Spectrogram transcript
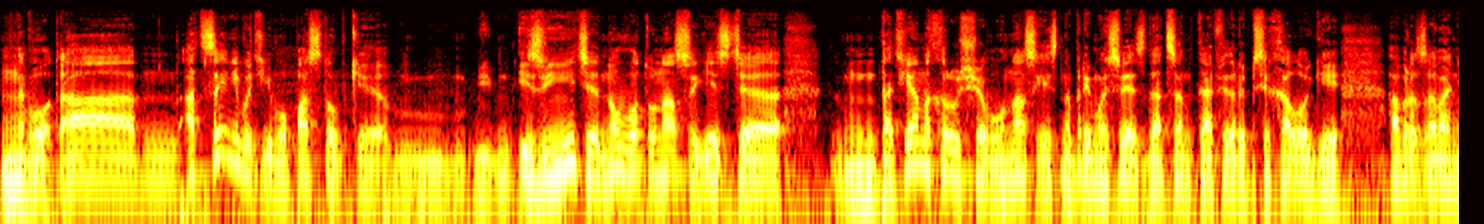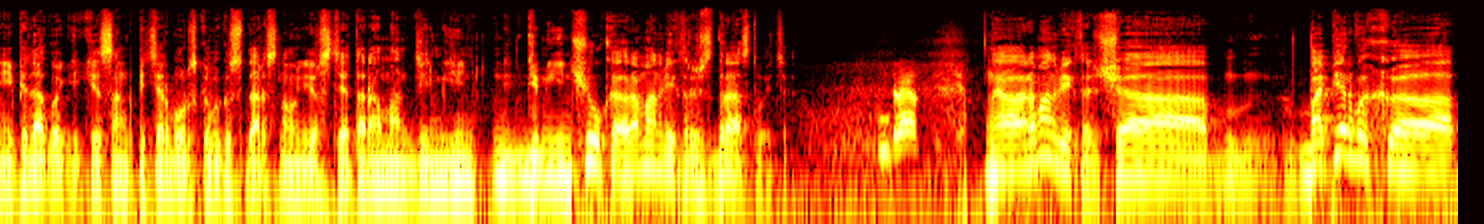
Вот. А оценивать его поступки, извините, но вот у нас есть э, Татьяна Хрущева, у нас есть на прямой связи доцент кафедры психологии, образования и педагогики Санкт-Петербургского государственного университета Роман Демьянчук. Роман Викторович, здравствуйте. Здравствуйте. А, Роман Викторович, а, во-первых, а,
